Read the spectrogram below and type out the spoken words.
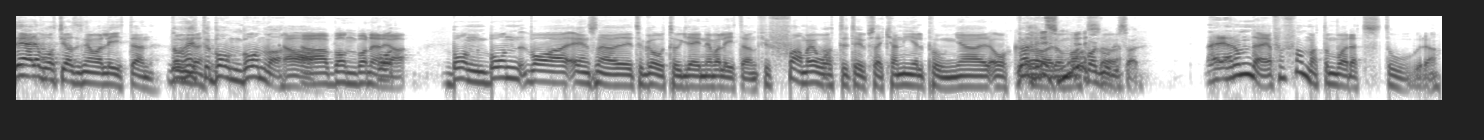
där åt jag när jag var liten. De hette Bonbon va? Ja, bonbon är det ja. Bonbon var en sån här to go to grej när jag var liten. Fy fan vad jag åt typ så här kanelpungar och små öronmassa. var godisar. Nej, är de där? Jag får för mig att de var rätt stora.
